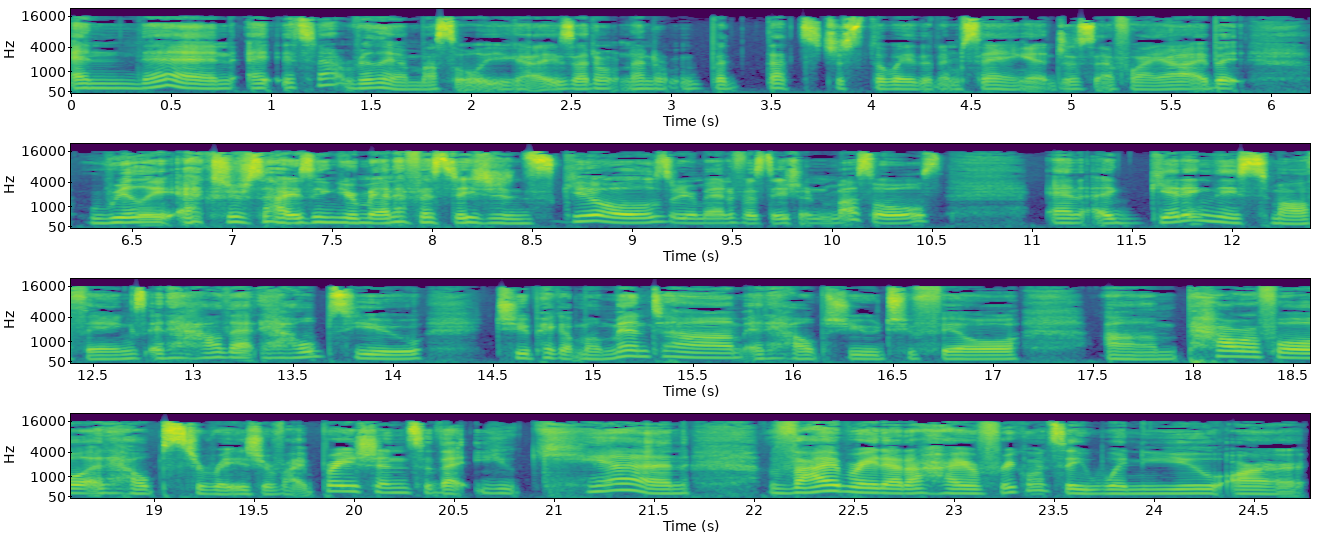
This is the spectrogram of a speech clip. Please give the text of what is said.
And then it's not really a muscle you guys. I don't I don't but that's just the way that I'm saying it just FYI but really exercising your manifestation skills or your manifestation muscles and uh, getting these small things and how that helps you to pick up momentum. It helps you to feel um, powerful. It helps to raise your vibration so that you can vibrate at a higher frequency when you are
